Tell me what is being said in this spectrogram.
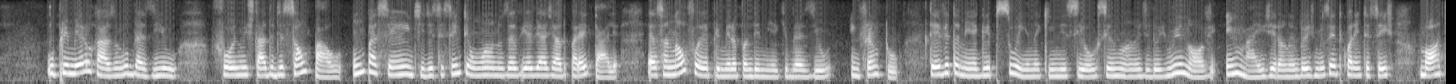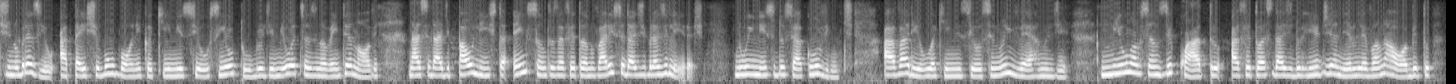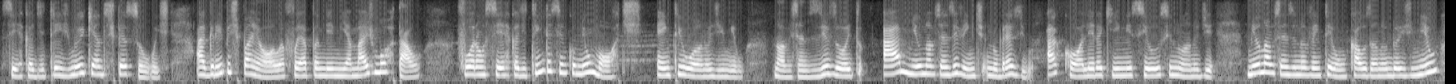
O primeiro caso no Brasil foi no estado de São Paulo. Um paciente de 61 anos havia viajado para a Itália. Essa não foi a primeira pandemia que o Brasil enfrentou. Teve também a gripe suína, que iniciou-se no ano de 2009, em maio, gerando 2.146 mortes no Brasil. A peste bubônica, que iniciou-se em outubro de 1899, na cidade paulista, em Santos, afetando várias cidades brasileiras, no início do século XX. A varíola, que iniciou-se no inverno de 1904, afetou a cidade do Rio de Janeiro, levando a óbito cerca de 3.500 pessoas. A gripe espanhola foi a pandemia mais mortal. Foram cerca de 35 mil mortes entre o ano de 1918 a 1920 no Brasil. A cólera, que iniciou-se no ano de 1991, causando 2.000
